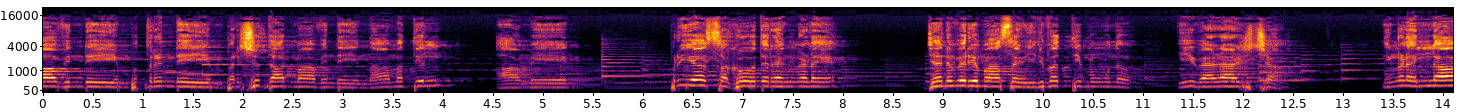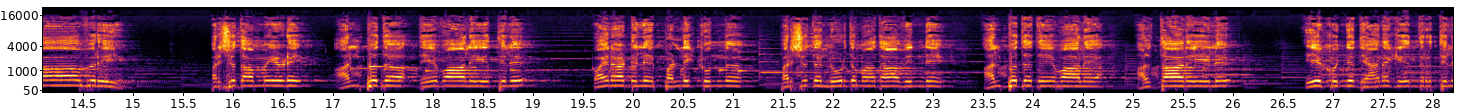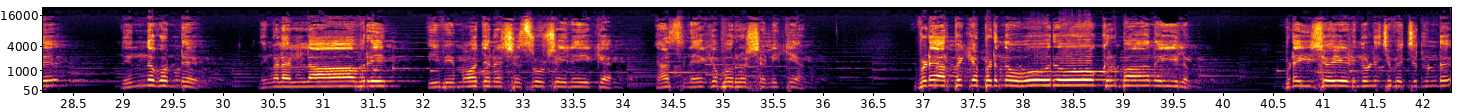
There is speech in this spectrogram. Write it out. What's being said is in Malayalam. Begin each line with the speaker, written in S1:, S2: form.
S1: പിതാവിന്റെയും പുത്രന്റെയും പരിശുദ്ധാത്മാവിന്റെയും നാമത്തിൽ ആമേൻ. പ്രിയ സഹോദരങ്ങളെ ജനുവരി മാസം ഇരുപത്തിമൂന്ന് ഈ വ്യാഴാഴ്ച നിങ്ങളെല്ലാവരെയും പരിശുദ്ധ അമ്മയുടെ അത്ഭുത ദേവാലയത്തിൽ വയനാട്ടിലെ പള്ളിക്കുന്ന് പരിശുദ്ധ ലൂർദ് മാതാവിന്റെ അത്ഭുത ദേവാലയ അൾത്താരയിൽ ഈ കുഞ്ഞ് ധ്യാന കേന്ദ്രത്തിൽ നിന്നുകൊണ്ട് നിങ്ങളെല്ലാവരെയും ഈ വിമോചന ശുശ്രൂഷയിലേക്ക് ഞാൻ സ്നേഹപൂർവം ക്ഷണിക്കുകയാണ്. ഇവിടെ അർപ്പിക്കപ്പെടുന്ന ഓരോ കുർബാനയിലും ഇവിടെ ഈശോയെ എഴുന്നള്ളിച്ച് വെച്ചിട്ടുണ്ട്.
